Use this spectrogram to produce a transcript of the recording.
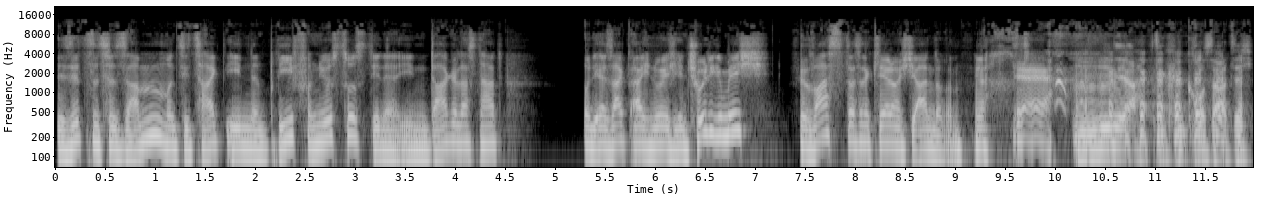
wir sitzen zusammen und sie zeigt ihnen einen Brief von Justus, den er ihnen dargelassen hat. Und er sagt eigentlich nur, ich entschuldige mich. Für was? Das erklären euch die anderen. Ja, ja, ja. Mhm, ja großartig.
